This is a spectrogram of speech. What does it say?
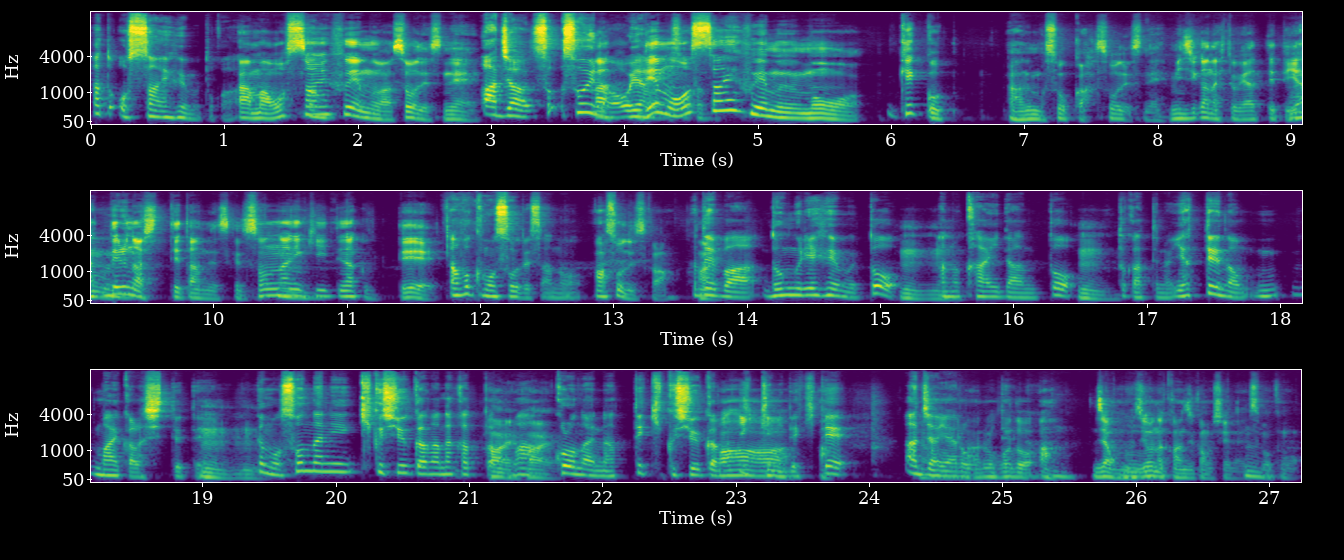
あとおっさん FM とか。あまあおっさん FM はそうですね、あじゃあそそういうのが親あでもおっんさん FM も結構あでもそうかそうですね。身近な人がやってて、うん。やってるのは知ってたんですけどそんなに聞いてなくって、あ僕もそうです。あのあそうですか。例えば、どんぐり FM と、あの階段と、うん。とかっていうのをやってるのはん前から知ってて、でもそんなに聞く習慣がなかったのが、コロナになって聞く習慣が一気にできてあじゃあやろうみたいな。なるほどあ、じゃあ同じような感じかもしれないです、うん。僕も。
